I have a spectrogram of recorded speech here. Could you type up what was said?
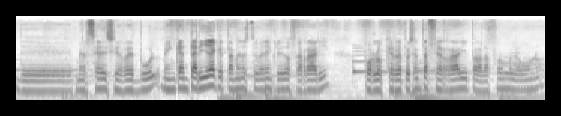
de Mercedes y Red Bull. Me encantaría que también estuviera incluido Ferrari, por lo que representa Ferrari para la Fórmula 1,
